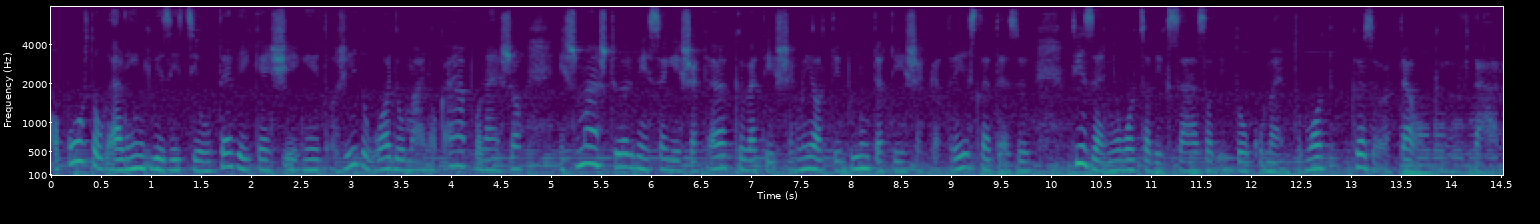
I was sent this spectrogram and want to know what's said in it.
a portugál inkvizíció tevékenységét, a zsidó hagyományok ápolása és más törvényszegések elkövetése miatti büntetéseket részletező 18. századi dokumentumot közölte a könyvtár.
